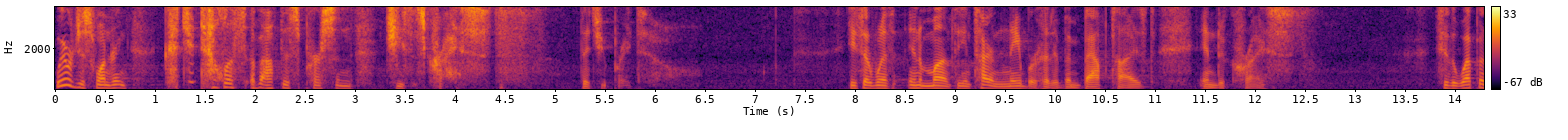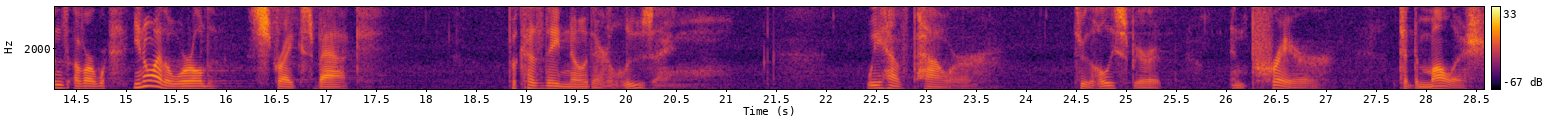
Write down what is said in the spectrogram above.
We were just wondering, could you tell us about this person, Jesus Christ, that you prayed to? He said within a month, the entire neighborhood had been baptized into Christ. See, the weapons of our world, you know why the world strikes back? Because they know they're losing. We have power through the Holy Spirit and prayer to demolish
